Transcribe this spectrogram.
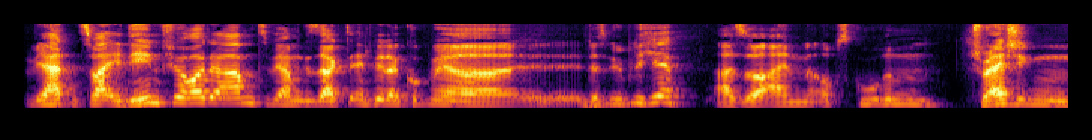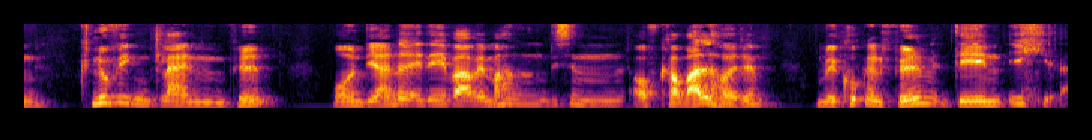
Wir hatten zwei Ideen für heute Abend. Wir haben gesagt, entweder gucken wir äh, das Übliche, also einen obskuren, trashigen, knuffigen kleinen Film. Und die andere Idee war, wir machen ein bisschen auf Krawall heute. Und wir gucken einen Film, den ich, äh,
